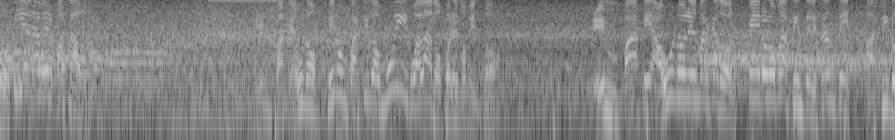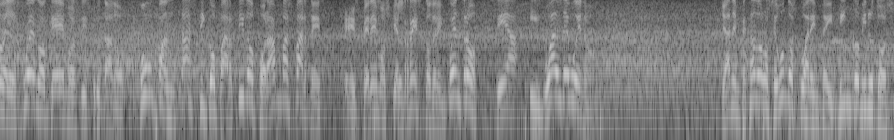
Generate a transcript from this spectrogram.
podían haber pasado. Empate a uno en un partido muy igualado por el momento. Empate a uno en el marcador, pero lo más interesante ha sido el juego que hemos disfrutado. Un fantástico partido por ambas partes. Esperemos que el resto del encuentro sea igual de bueno. Ya han empezado los segundos 45 minutos.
